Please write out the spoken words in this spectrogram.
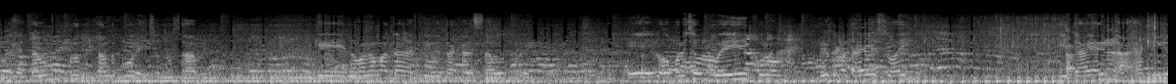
porque estamos protestando por eso, tú sabes, que nos van a matar aquí en esta calzada por. Eh, lo aparecen los vehículos, ve cómo está eso ahí. Y está ahí, aquí,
